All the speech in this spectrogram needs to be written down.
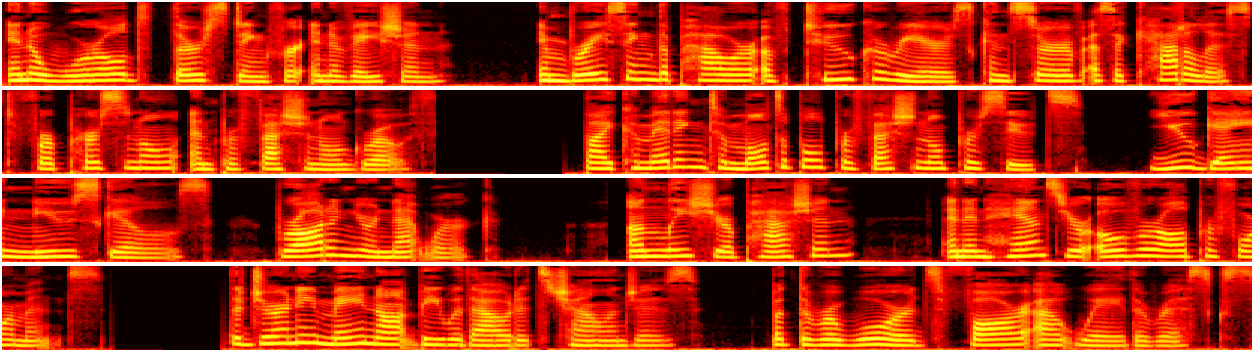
In a world thirsting for innovation, embracing the power of two careers can serve as a catalyst for personal and professional growth. By committing to multiple professional pursuits, you gain new skills, broaden your network, unleash your passion, and enhance your overall performance. The journey may not be without its challenges, but the rewards far outweigh the risks.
